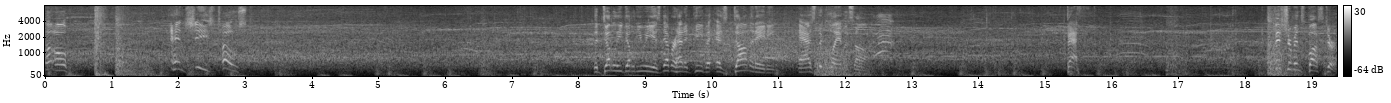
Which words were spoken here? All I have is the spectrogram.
Uh-oh. And she's toast. The WWE has never had a diva as dominating as the Glamazon. Beth. Fisherman's Buster.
